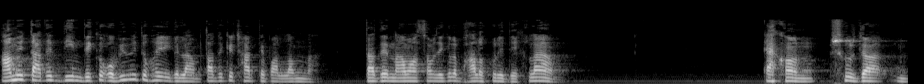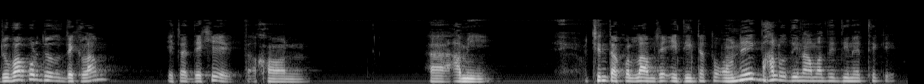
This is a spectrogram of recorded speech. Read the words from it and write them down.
আমি তাদের দিন দেখে অভিভূত হয়ে গেলাম। তাদেরকে ছাড়তে পারলাম না। তাদের নামাজ যেগুলো ভালো করে দেখলাম। এখন সূর্যা ডুবা পর্যন্ত দেখলাম। এটা দেখে তখন আমি চিন্তা করলাম যে, এই দিনটা তো অনেক ভালো দিন আমাদের দিনের থেকে।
